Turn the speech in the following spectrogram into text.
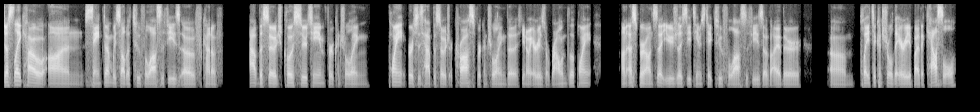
just like how on Sanctum we saw the two philosophies of kind of have the Soj close to your team for controlling point versus have the Soj across for controlling the you know areas around the point. On Esperanza, you usually see teams take two philosophies of either um, play to control the area by the castle,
